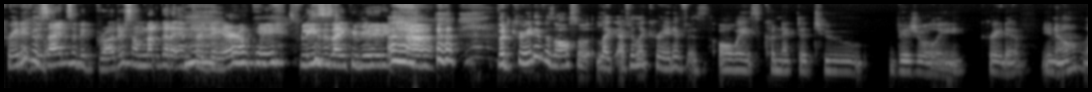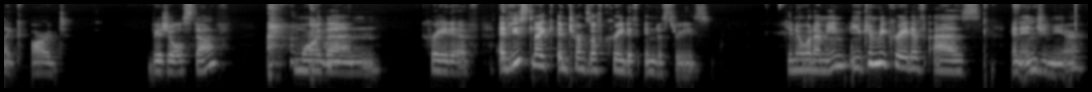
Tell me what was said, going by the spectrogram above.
creative yeah, is design is a bit broader, so I'm not gonna enter there. Okay, please, design community. Ah. but creative is also like I feel like creative is always connected to visually creative, you know, like art, visual stuff, more than creative. At least like in terms of creative industries. You know what I mean? You can be creative as an engineer.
